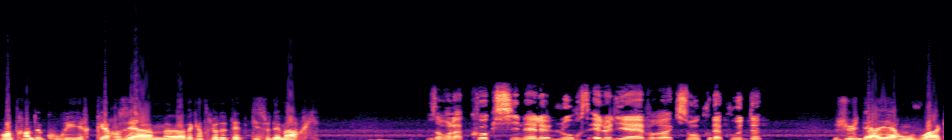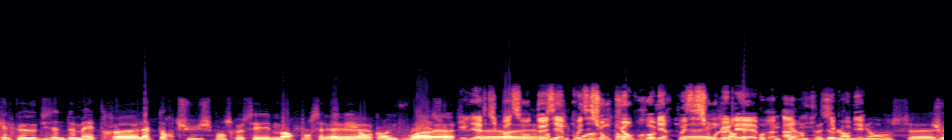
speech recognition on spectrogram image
en train de courir cœurs et âme, avec un trio de tête qui se démarque. Nous avons la coccinelle, l'ours et le lièvre qui sont au coude à coude. Juste derrière, on voit à quelques dizaines de mètres euh, la tortue. Je pense que c'est mort pour cette Euh, année, encore on une fois. laisse euh, Le lièvre qui passe euh, en un deuxième position, puis en première position, euh, le lièvre. profiter un Harry peu de l'ambiance, euh, de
